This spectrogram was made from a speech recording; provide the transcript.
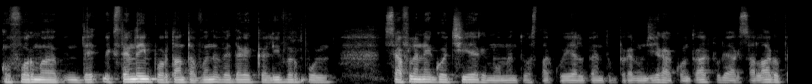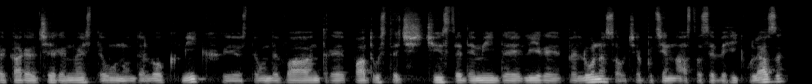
O formă de, extrem de importantă, având în vedere că Liverpool se află în negocieri în momentul ăsta cu el pentru prelungirea contractului, iar salariul pe care îl cere nu este unul deloc mic, este undeva între 400 și 500 de mii de lire pe lună, sau cel puțin asta se vehiculează,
